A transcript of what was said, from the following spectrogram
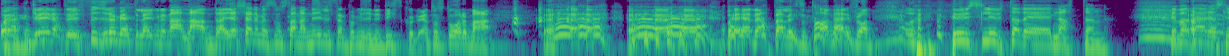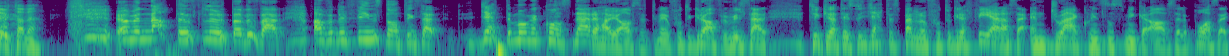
Och jag, grejen är att jag är fyra meter längre än alla andra. Jag känner mig som Sanna Nielsen på minidisco du vet och står och bara... vad är detta liksom? Ta mig härifrån. Och hur slutade natten? Det var där den slutade. Ja men natten slutade så här. Alltså det finns någonting så här. Jättemånga konstnärer hör ju av sig till mig, fotografer och vill så här, tycker att det är så jättespännande att fotografera så här, en dragqueen som sminkar av sig eller på sig.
